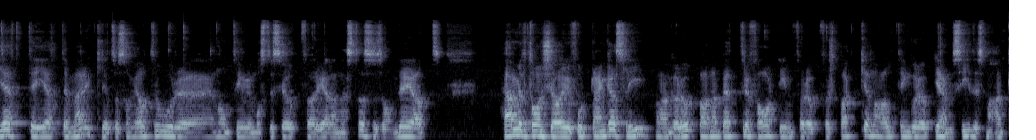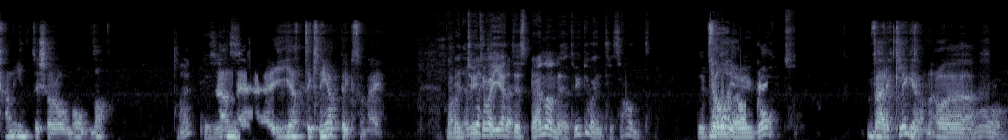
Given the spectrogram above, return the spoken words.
jätte, jättemärkligt och som jag tror är någonting vi måste se upp för hela nästa säsong. Det är att Hamilton kör ju fortare än Gasly och han går upp och han har bättre fart inför uppförsbacken och allting går upp jämsides men han kan inte köra om Honda. Precis. Den är jätteknepig för mig. Ja, jag tyckte det var jättespännande. Jag tyckte det var intressant. Det Ja, bådar ja. ju gott. Verkligen. Ja.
